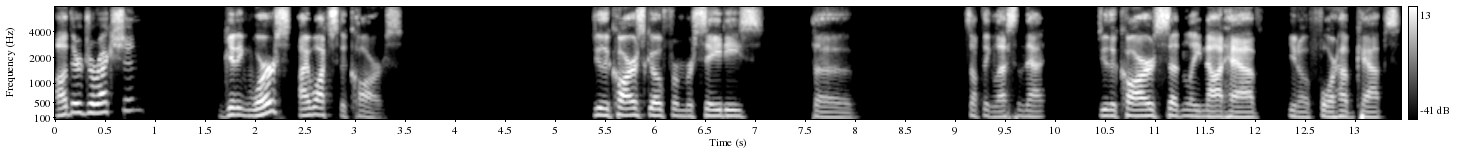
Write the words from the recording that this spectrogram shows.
other direction, getting worse, I watch the cars. Do the cars go from Mercedes to something less than that? Do the cars suddenly not have, you know, four hubcaps?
